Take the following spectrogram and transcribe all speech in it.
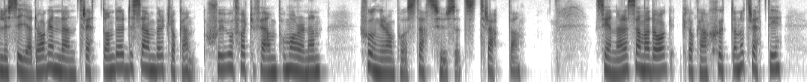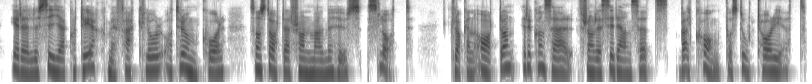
Luciadagen den 13 december klockan 7.45 på morgonen sjunger de på Stadshusets trappa. Senare samma dag klockan 17.30 är det Lucia-kortege med facklor och trumkår som startar från Malmöhus slott. Klockan 18 är det konsert från residensets balkong på Stortorget.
